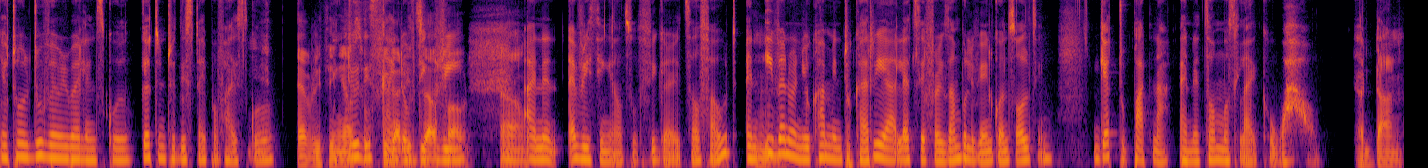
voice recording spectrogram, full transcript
You're told, do very well in school, get into this type of high school, Everything else do will this figure kind of itself degree, out. Yeah. and then everything else will figure itself out. And even when you come into career, let's say, for example, if you're in consulting, get to partner, and it's almost like, wow, You're done.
